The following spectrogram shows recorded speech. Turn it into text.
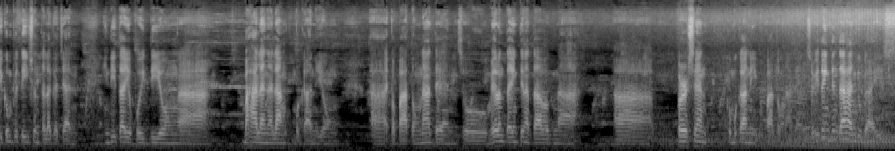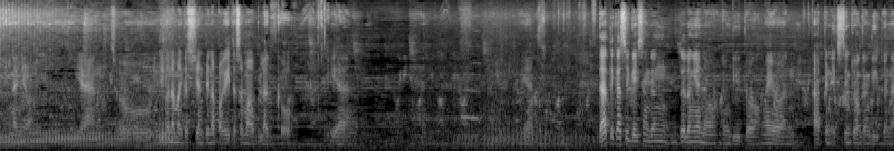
may computation talaga dyan. Hindi tayo pwede yung ah, bahala na lang kung magkano yung ah, ipapatong natin. So, meron tayong tinatawag na ah, percent kung magkano ipapatong natin. So, ito yung tindahan ko guys. Tingnan nyo. Yan. So, hindi ko naman kasi yan pinapakita sa mga vlog ko. Yan. Dati kasi guys hanggang dito lang yan oh, hanggang dito. Ngayon, uh, pin-extend ko hanggang dito na.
